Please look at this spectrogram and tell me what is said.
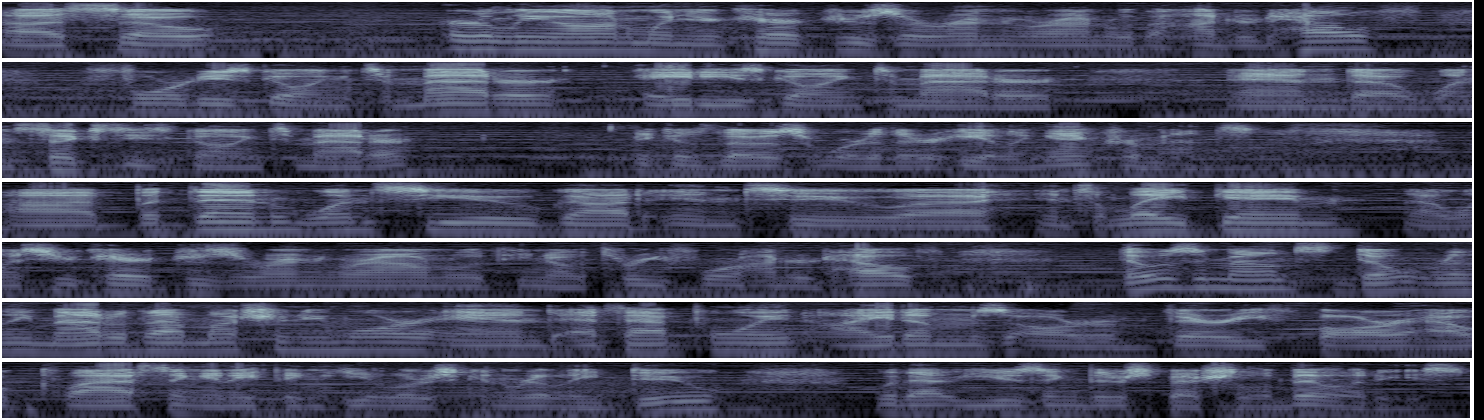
Uh, so early on when your characters are running around with 100 health, 40 is going to matter, 80 is going to matter, and uh, 160 is going to matter because those were their healing increments. Uh, but then once you got into uh, into late game, uh, once your characters are running around with you know three four hundred health, those amounts don't really matter that much anymore. And at that point, items are very far outclassing anything healers can really do without using their special abilities.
